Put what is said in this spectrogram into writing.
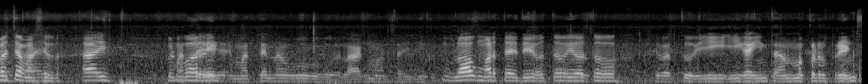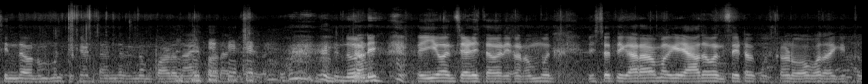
ಪರಿಚಯ ಮಾಡಿಸಿದ್ರು ಹಾಯ್ ಗುಡ್ ಮಾರ್ನಿಂಗ್ ಮತ್ತೆ ನಾವು ಲಾಗ್ ಮಾಡ್ತಾ ಇದ್ದೀವಿ. ವ್ಲಾಗ್ ಮಾಡ್ತಾ ಇದ್ದೀವಿ ಇವತ್ತು ಇವತ್ತು. ಇವತ್ತು ಈ ಈಗ ಇಂಥ ಮಕ್ಕಳು ಫ್ರೆಂಡ್ಸ್ ಇಂದ ನಮ್ಮನ್ನ ಟಿಕೆಟ್ ತಂದ್ರೆ ನಮ್ಮ ಪಾಡು ನಾಯಿ ಪಾಡ ನೋಡಿ. ಈ ಒಂದು ಸೆಳಿತಾವ್ರಿ ನಮ್ಮ ಇಷ್ಟೊತ್ತಿಗೆ ಆರಾಮಾಗಿ ಯಾವುದೋ ಒಂದು ಸೀಟಲ್ಲಿ ಕುತ್ಕೊಂಡು ಹೋಗ್ಬೋದಾಗಿತ್ತು.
